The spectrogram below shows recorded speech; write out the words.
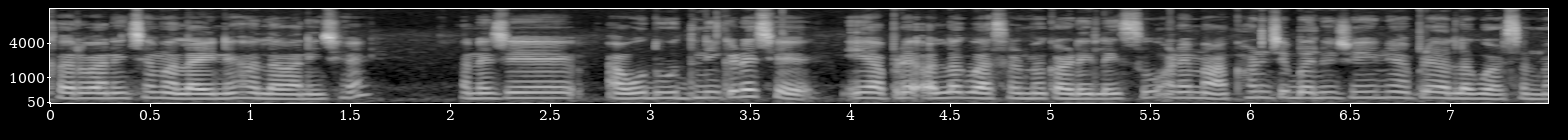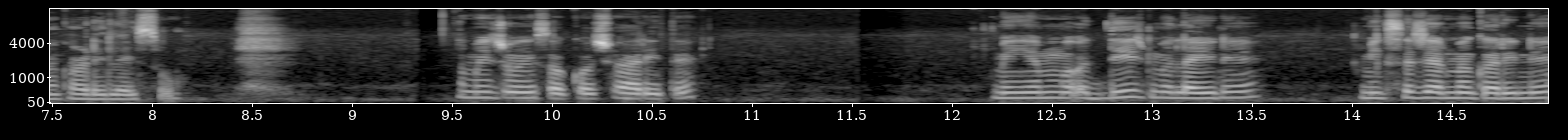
કરવાની છે, મલાઈને હલાવવાની છે. અને જે આવું દૂધ નીકળે છે, એ આપણે અલગ વાસણમાં કાઢી લઈશું અને માખણ જે બન્યું છે એને આપણે અલગ વાસણમાં કાઢી લઈશું. તમે જોઈ શકો છો આ રીતે. મેં એમ બધી જ મલાઈને મિક્સર જારમાં કરીને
